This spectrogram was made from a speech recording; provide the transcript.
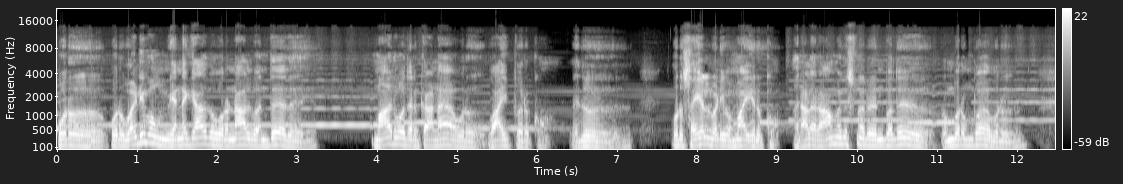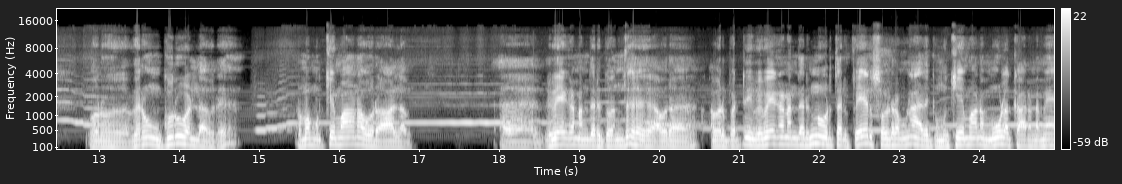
ஒரு ஒரு வடிவம் என்னைக்காவது ஒரு நாள் வந்து அது மாறுவதற்கான ஒரு வாய்ப்பு இருக்கும். இது ஒரு செயல் வடிவமாக இருக்கும். அதனால் ராமகிருஷ்ணர் என்பது ரொம்ப ரொம்ப ஒரு ஒரு வெறும் குரு அல்ல அவர். ரொம்ப முக்கியமான ஒரு ஆள் அவர். விவேகானந்தருக்கு வந்து அவரை அவர் பற்றி விவேகானந்தர்னு ஒருத்தர் பேர் சொல்கிறோம்னா அதுக்கு முக்கியமான மூல காரணமே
